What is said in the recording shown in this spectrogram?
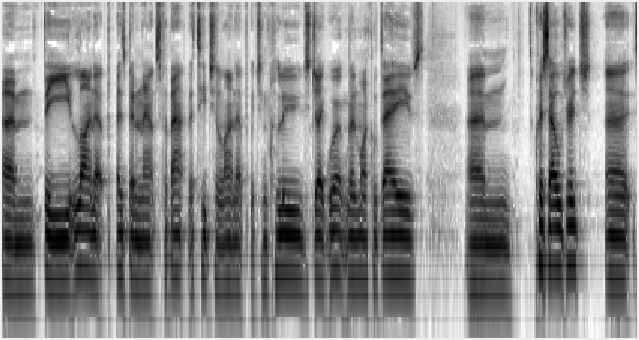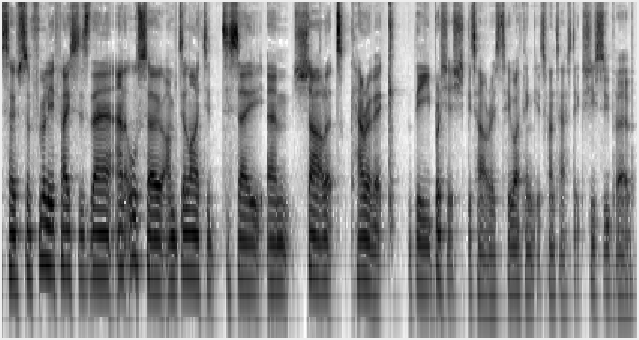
Um, the lineup has been announced for that. The teacher lineup, which includes Jake Workman, Michael Daves, um, Chris Eldridge, uh, so some familiar faces there, and also I'm delighted to say um, Charlotte Carrivick, the British guitarist, who I think is fantastic. She's superb,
